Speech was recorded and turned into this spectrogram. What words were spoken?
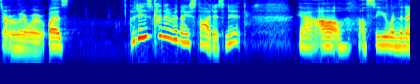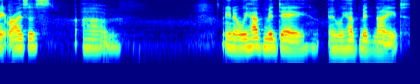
Don't remember what it was, but it is kind of a nice thought, isn't it? Yeah, I'll I'll see you when the night rises. Um, you know, we have midday and we have midnight,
